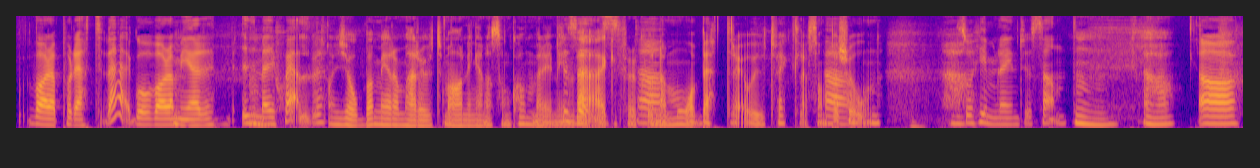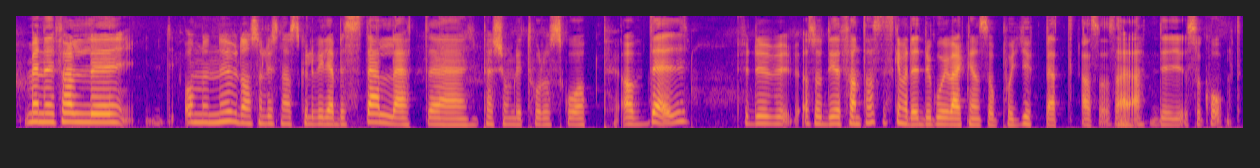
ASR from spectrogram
vara på rätt väg och vara mm. mer i mm. mig själv. Och jobba med de här utmaningarna som kommer i min Precis. väg för att ja. kunna må bättre och utvecklas som ja. person. Mm. Så himla intressant. Mm. Ja. Ja, men ifall eh, om nu de som lyssnar skulle vilja beställa ett eh, personligt horoskop av dig för du, alltså det fantastiska med dig, du går ju verkligen så på djupet. Alltså så här, mm. Det är ju så coolt.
